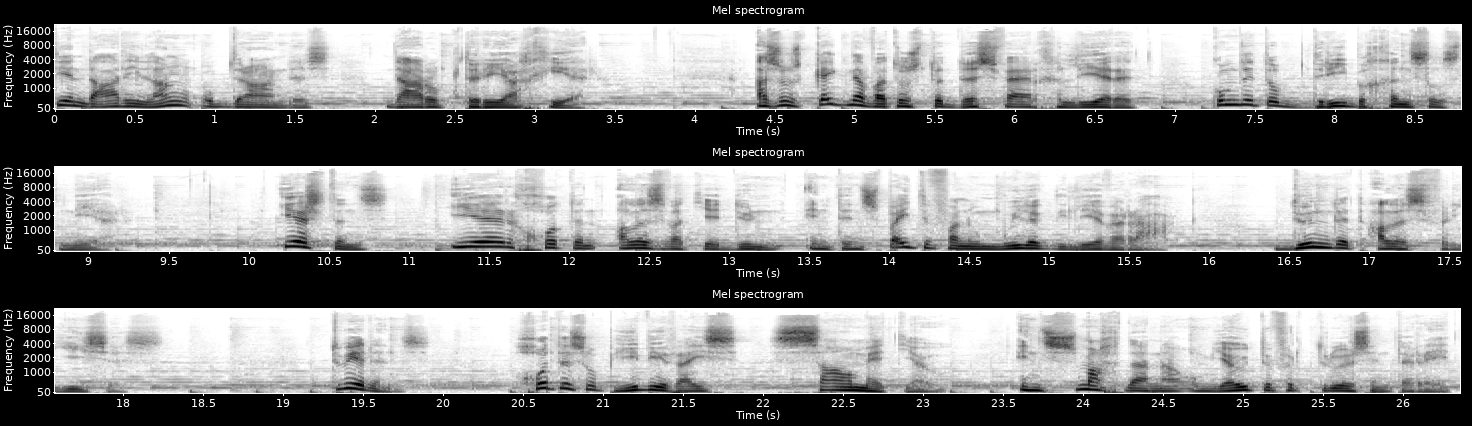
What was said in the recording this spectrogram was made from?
teen daardie lang opdraandes daarop te reageer. As ons kyk na wat ons tot dusver geleer het, kom dit op 3 beginsels neer. Eerstens, eer God in alles wat jy doen en ten spyte van hoe moeilik die lewe raak, doen dit alles vir Jesus. Tweedens, God is op hierdie reis saam met jou en smag daarna om jou te vertroos en te red.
